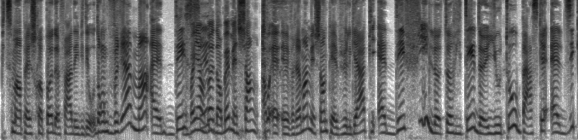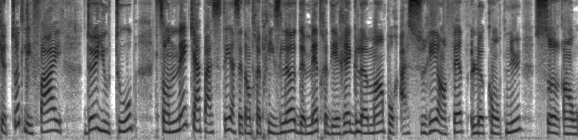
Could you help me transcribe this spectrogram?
Puis tu m'empêcheras pas de faire des vidéos. Donc vraiment, elle décide... Voyons, donc ben méchante. Ah ouais, elle est vraiment méchante puis elle est vulgaire. Puis elle défie l'autorité de YouTube parce qu'elle dit que toutes les failles de YouTube, son incapacité à cette entreprise-là de mettre des règlements pour assurer en fait le contenu sur en,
